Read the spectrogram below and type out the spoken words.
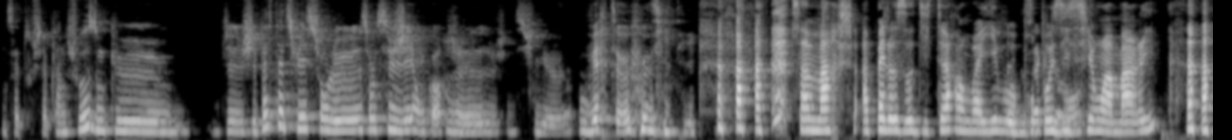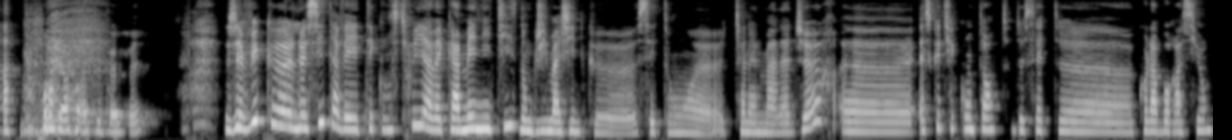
Donc ça touche à plein de choses. Donc je n'ai pas statué sur le, sur le sujet encore. Je, je suis ouverte aux idées. Ça marche. Appel aux auditeurs, envoyez vos propositions à Marie. voilà, tout à fait. J'ai vu que le site avait été construit avec Amenities, donc j'imagine que c'est ton channel manager. Est-ce que tu es contente de cette collaboration?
